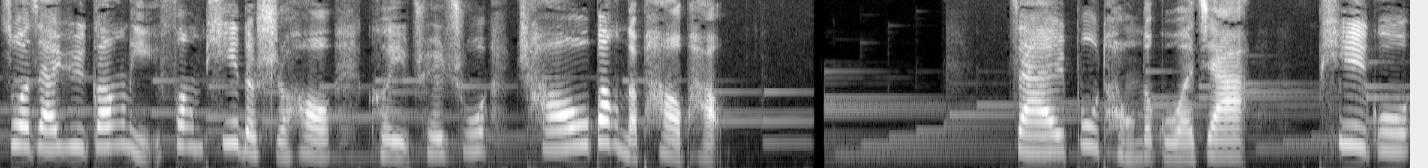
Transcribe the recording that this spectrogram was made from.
坐在浴缸里放屁的时候，可以吹出超棒的泡泡。在不同的国家，屁股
